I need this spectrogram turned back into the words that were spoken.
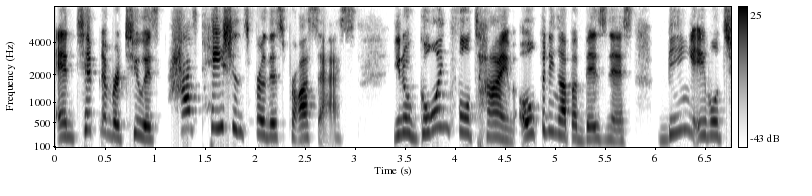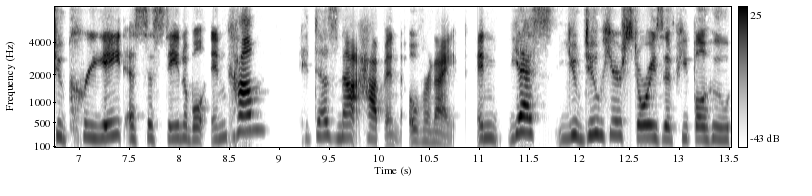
And tip number two is have patience for this process you know, going full time, opening up a business, being able to create a sustainable income, it does not happen overnight. And yes, you do hear stories of people who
